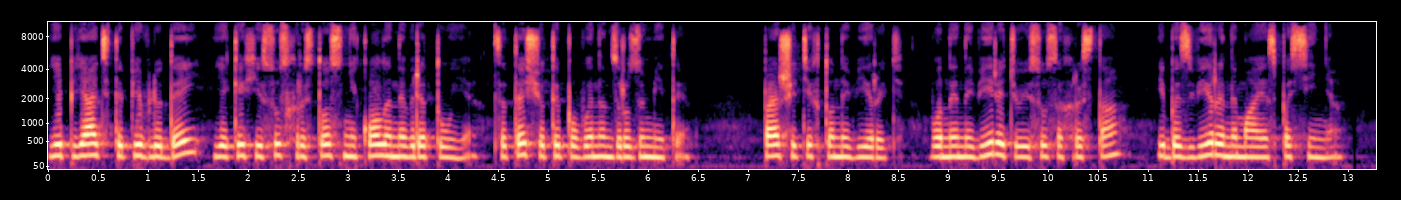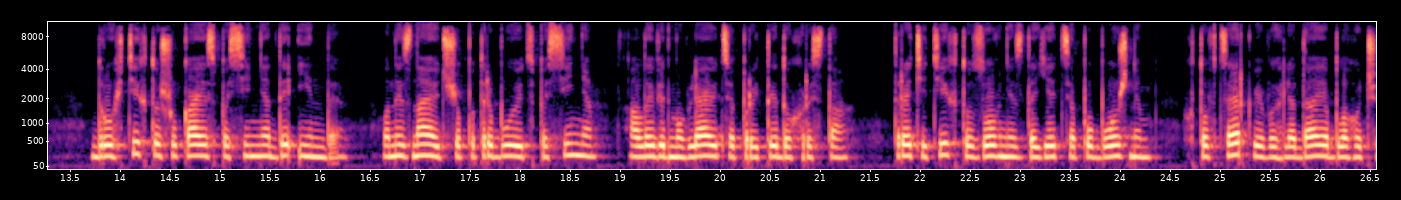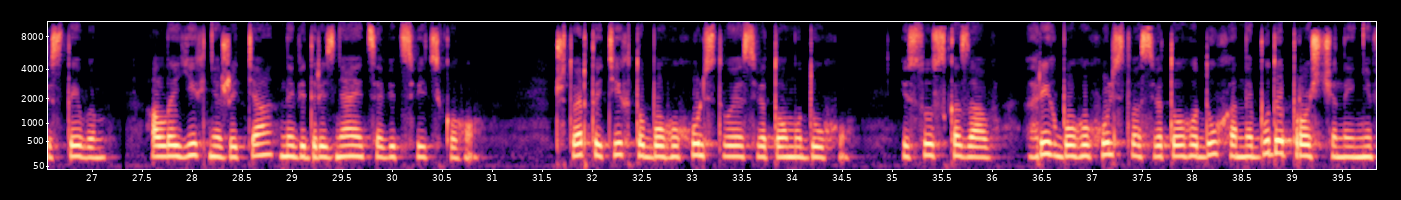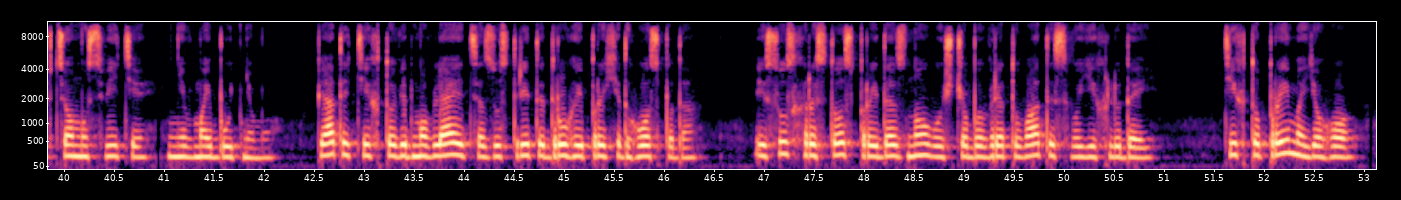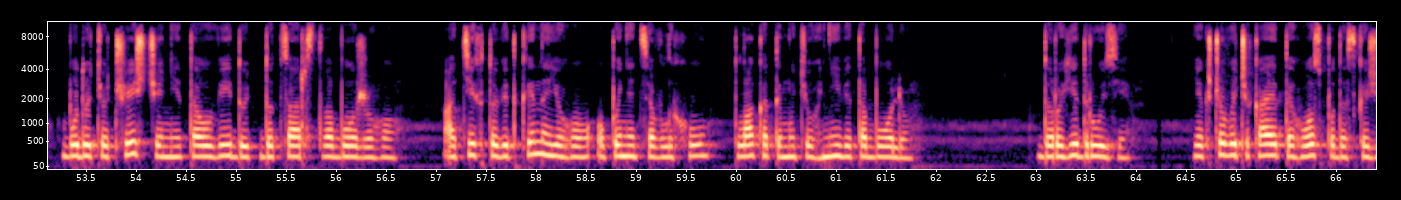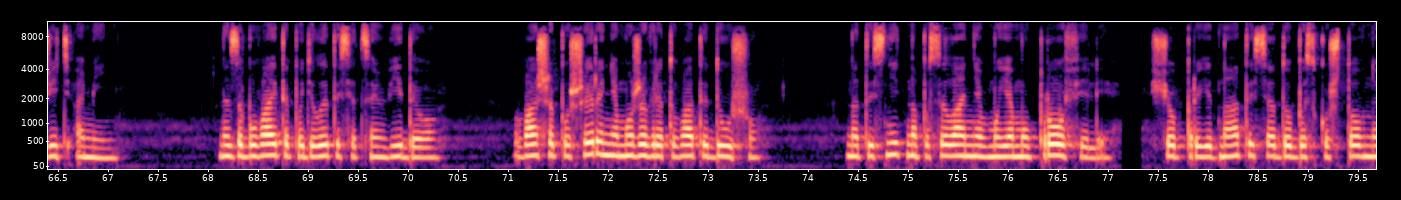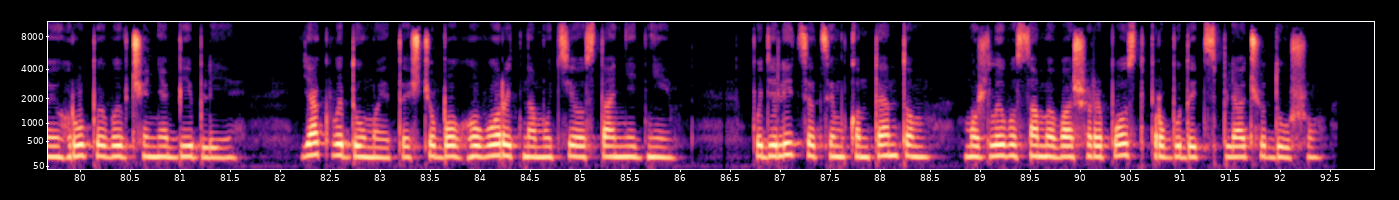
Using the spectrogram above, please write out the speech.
Є п'ять типів людей, яких Ісус Христос ніколи не врятує. Це те, що ти повинен зрозуміти. Перші ті, хто не вірить, вони не вірять у Ісуса Христа, і без віри немає спасіння. Друг ті, хто шукає спасіння де-інде. Вони знають, що потребують спасіння, але відмовляються прийти до Христа. Треті ті, хто зовні здається побожним, хто в церкві виглядає благочестивим, але їхнє життя не відрізняється від світського. Четвертий ті, хто богохульствує Святому Духу. Ісус сказав: гріх богохульства Святого Духа не буде прощений ні в цьому світі, ні в майбутньому. П'ятий ті, хто відмовляється зустріти другий прихід Господа. Ісус Христос прийде знову, щоб врятувати своїх людей. Ті, хто прийме Його, будуть очищені та увійдуть до Царства Божого, а ті, хто відкине Його, опиняться в лиху, плакатимуть у гніві та болю. Дорогі друзі, якщо ви чекаєте Господа, скажіть Амінь. Не забувайте поділитися цим відео. Ваше поширення може врятувати душу. Натисніть на посилання в моєму профілі, щоб приєднатися до безкоштовної групи вивчення Біблії. Як ви думаєте, що Бог говорить нам у ці останні дні? Поділіться цим контентом, можливо, саме ваш репост пробудить сплячу душу.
